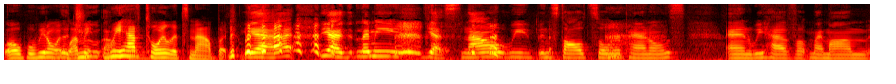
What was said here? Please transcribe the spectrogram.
oh well we don't The I mean true we have toilets now but yeah, yeah. Let me. Yes, now we've installed solar panels, and we have uh, my mom.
